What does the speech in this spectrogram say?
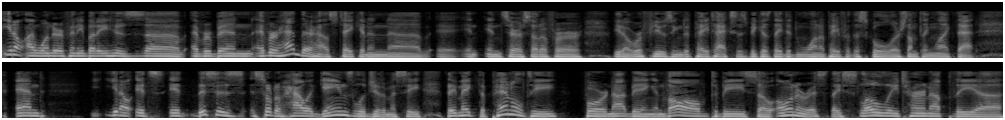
You know, I wonder if anybody has uh, ever been ever had their house taken in, uh, in in Sarasota for you know refusing to pay taxes because they didn't want to pay for the school or something like that. And you know, it's it. This is sort of how it gains legitimacy. They make the penalty for not being involved to be so onerous. They slowly turn up the uh,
